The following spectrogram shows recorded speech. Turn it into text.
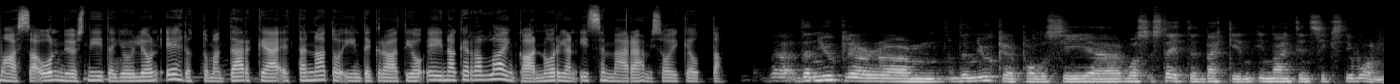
Maassa on myös niitä, joille on ehdottoman tärkeää, että NATO-integraatio ei nakerra lainkaan Norjan itsemääräämisoikeutta. The, the nuclear um, the nuclear policy uh, was stated back in, in 1961. Uh,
